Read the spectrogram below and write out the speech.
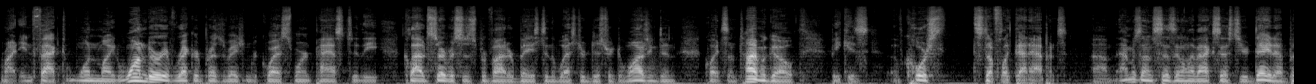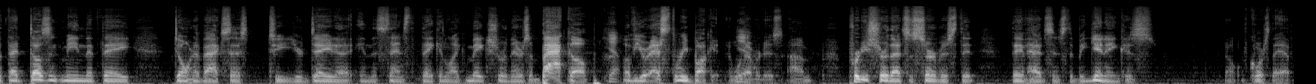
Right. In fact, one might wonder if record preservation requests weren't passed to the cloud services provider based in the Western District of Washington quite some time ago, because of course stuff like that happens. Um, Amazon says they don't have access to your data, but that doesn't mean that they don't have access to your data in the sense that they can like make sure there's a backup Yeah. of your S3 bucket, or whatever it is. I'm pretty sure that's a service that they've had since the beginning, because, no, of course they have.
